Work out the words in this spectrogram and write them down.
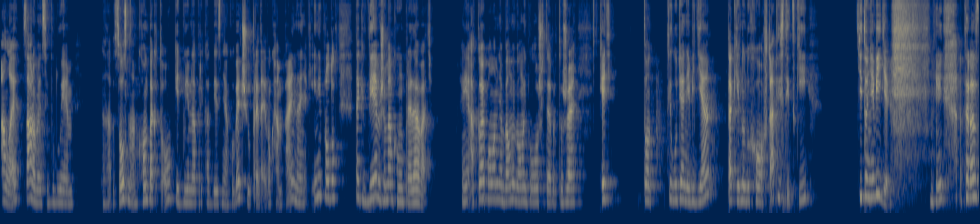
ale zároveň si budujem zoznam kontaktov, keď budem napríklad viesť nejakú väčšiu predajnú kampaň na nejaký iný produkt, tak viem, že mám komu predávať. Hej? A to je podľa mňa veľmi, veľmi dôležité, pretože keď to tí ľudia nevidia, tak jednoducho štatisticky ti to nevidie. A teraz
